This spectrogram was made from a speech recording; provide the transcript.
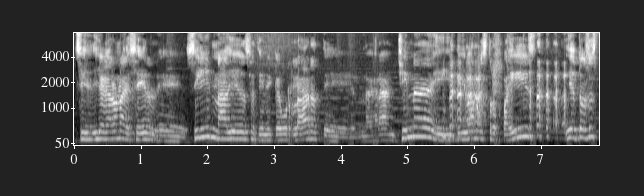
sí llegaron a decir, eh, sí, nadie se tiene que burlar de la gran China y viva nuestro país. Y entonces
